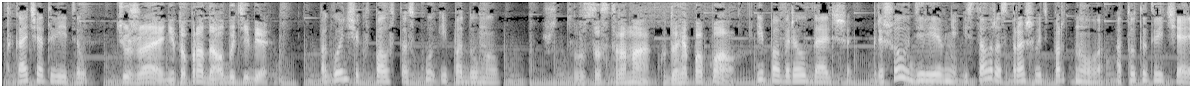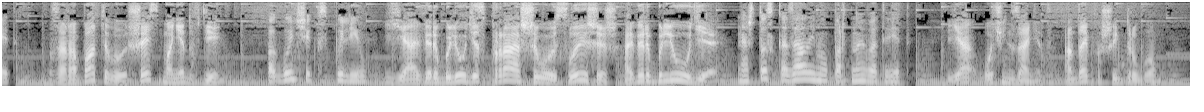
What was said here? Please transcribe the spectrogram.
Ткач ответил. «Чужая, не то продал бы тебе». Погонщик впал в тоску и подумал. Что за страна? Куда я попал? И побрел дальше. Пришел в деревню и стал расспрашивать портного, а тот отвечает. Зарабатываю шесть монет в день. Погонщик вспылил. «Я о верблюде спрашиваю, слышишь? О верблюде!» На что сказал ему портной в ответ. «Я очень занят, отдай пошить другому».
